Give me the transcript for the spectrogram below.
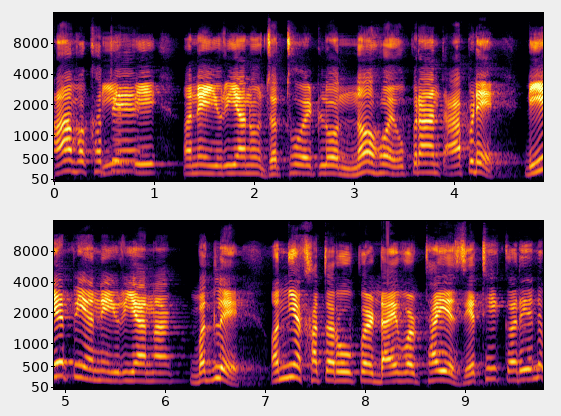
આ વખતે અને યુરિયાનો જથ્થો એટલો ન હોય ઉપરાંત આપણે ડીએપી અને યુરિયાના બદલે અન્ય ખાતરો ઉપર ડાયવર્ટ થઈએ જેથી કરીને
